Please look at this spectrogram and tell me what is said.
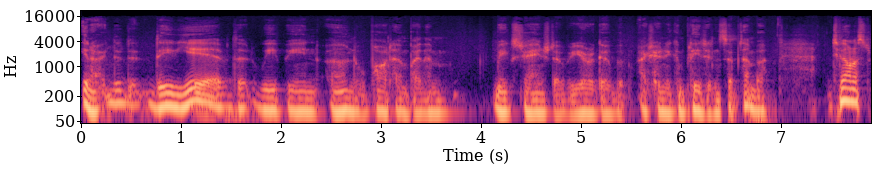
you know, the, the year that we've been owned or part owned by them we exchanged over a year ago, but actually only completed in September. To be honest,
